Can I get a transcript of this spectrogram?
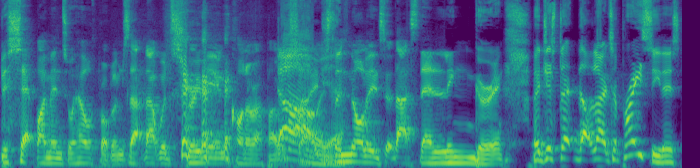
beset by mental health problems. That that would screw me and Conor up. I would Oh, say just the knowledge that that's their lingering. But just like to praise you this.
